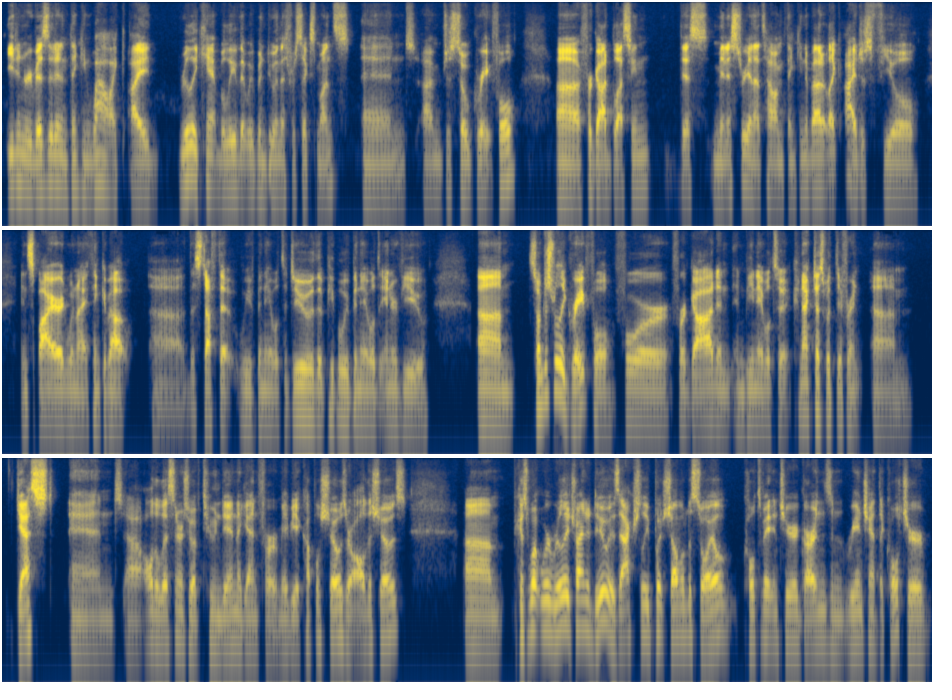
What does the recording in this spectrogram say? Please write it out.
Eden Revisited and thinking, wow, I, I really can't believe that we've been doing this for six months, and I'm just so grateful uh, for God blessing this ministry. And that's how i'm thinking about it. Like i just feel inspired when i think about uh, the stuff that we've been able to do the people we've been able to interview. Um, so i'm just really grateful for for god and, and being able to connect us with different um, guests and uh, all the listeners who have tuned in again for maybe a couple shows or all the shows um, because what we're really trying to do is actually put shovel to soil cultivate interior gardens and re-enchant the culture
